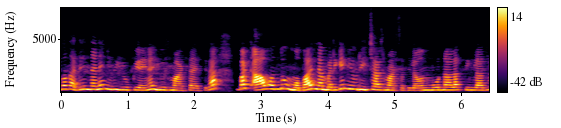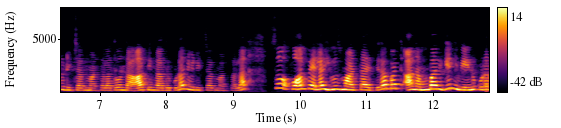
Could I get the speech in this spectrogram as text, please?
ಇವಾಗ ಅದರಿಂದನೇ ನೀವು ಯು ಪಿ ಐನ ಯೂಸ್ ಮಾಡ್ತಾ ಇರ್ತೀರಾ. ಬಟ್ ಆ ಒಂದು ಮೊಬೈಲ್ ನಂಬರಿಗೆ ನೀವು ರೀಚಾರ್ಜ್ ಮಾಡಿಸೋದಿಲ್ಲ. ಒಂದು ಮೂರು ನಾಲ್ಕು ತಿಂಗಳಾದರೂ ರೀಚಾರ್ಜ್ ಮಾಡಿಸಲ್ಲ, ಅಥವಾ ಒಂದು ಆರು ತಿಂಗಳಾದರೂ ಕೂಡ ನೀವು ರೀಚಾರ್ಜ್ ಮಾಡಿಸಲ್ಲ. ಸೊ ಫೋನ್ಪೇ ಎಲ್ಲ ಯೂಸ್ ಮಾಡ್ತಾ ಇರ್ತೀರಾ ಬಟ್ ಆ ನಂಬರ್ಗೆ ನೀವೇನು ಕೂಡ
